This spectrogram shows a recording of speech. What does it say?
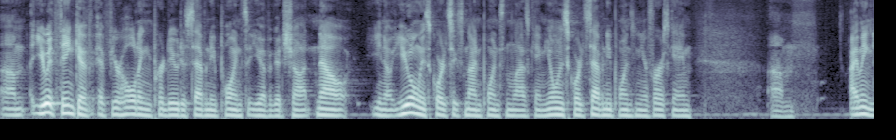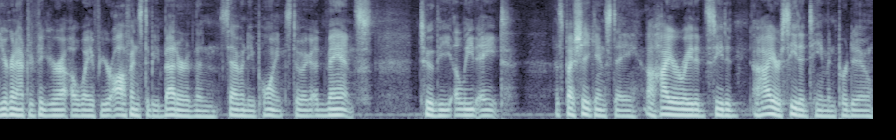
Um, you would think if, if you're holding Purdue to 70 points that you have a good shot. Now, you know, you only scored 69 points in the last game. You only scored 70 points in your first game. Um, I think you're going to have to figure out a way for your offense to be better than 70 points to advance to the Elite Eight, especially against a, a higher rated seeded, a higher seeded team in Purdue.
